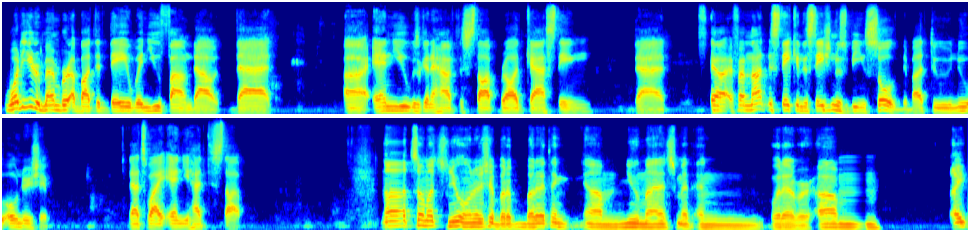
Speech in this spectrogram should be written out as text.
what do you remember about the day when you found out that uh, NU was going to have to stop broadcasting? That, uh, if I'm not mistaken, the station was being sold about to new ownership. That's why NU had to stop. not so much new ownership but but i think um new management and whatever um i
